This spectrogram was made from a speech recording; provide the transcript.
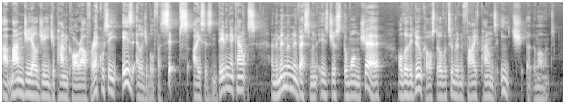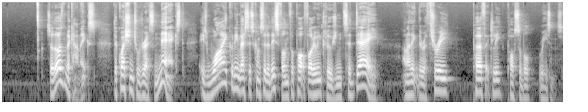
uh, MAN GLG Japan Core Alpha Equity is eligible for SIPPs, ISAs, and dealing accounts, and the minimum investment is just the one share, although they do cost over £205 each at the moment. So those are the mechanics. The question to address next is why could investors consider this fund for portfolio inclusion today? And I think there are three perfectly possible reasons.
